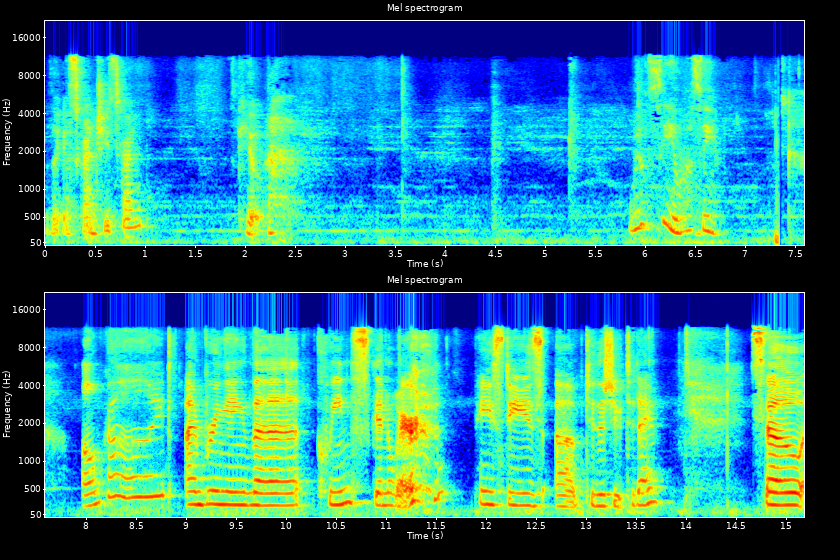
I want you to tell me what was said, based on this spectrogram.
is like a scrunchy scrunch. Cute. We'll see, we'll see. All right, I'm bringing the Queen Skinwear pasties up to the shoot today. So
